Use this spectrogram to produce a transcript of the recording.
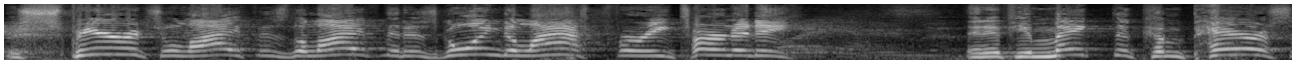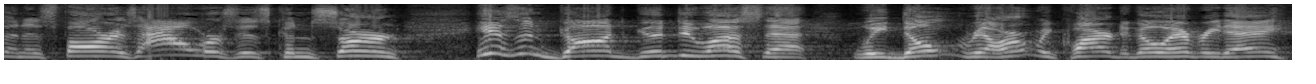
The spiritual life is the life that is going to last for eternity. And if you make the comparison as far as ours is concerned, isn't God good to us that we don't aren't required to go every day?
